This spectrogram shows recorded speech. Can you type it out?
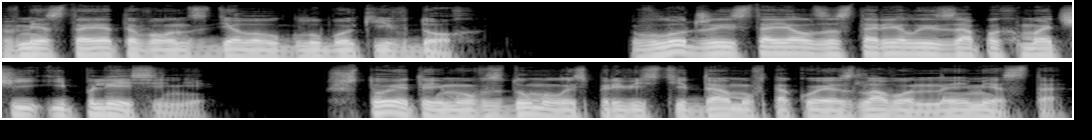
Вместо этого он сделал глубокий вдох. В лоджии стоял застарелый запах мочи и плесени. Что это ему вздумалось привести даму в такое зловонное место?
